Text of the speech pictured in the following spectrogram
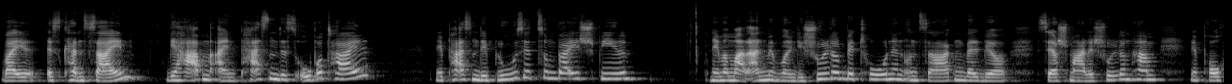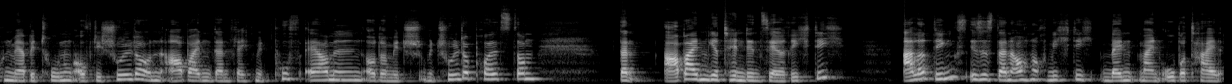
weil es kann sein, wir haben ein passendes Oberteil, eine passende Bluse zum Beispiel. Nehmen wir mal an, wir wollen die Schultern betonen und sagen, weil wir sehr schmale Schultern haben, wir brauchen mehr Betonung auf die Schulter und arbeiten dann vielleicht mit Puffärmeln oder mit, mit Schulterpolstern. Dann arbeiten wir tendenziell richtig. Allerdings ist es dann auch noch wichtig, wenn mein Oberteil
